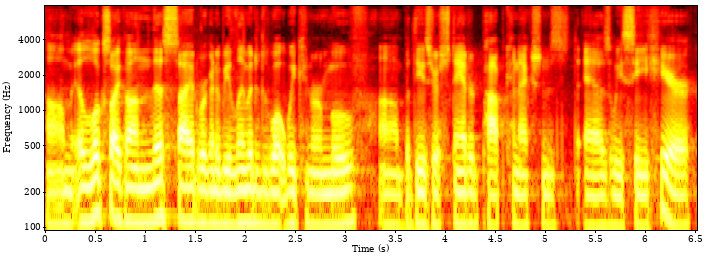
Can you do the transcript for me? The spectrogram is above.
Um, it looks like on this side we're going to be limited to what we can remove, uh, but these are standard pop connections as we see here.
